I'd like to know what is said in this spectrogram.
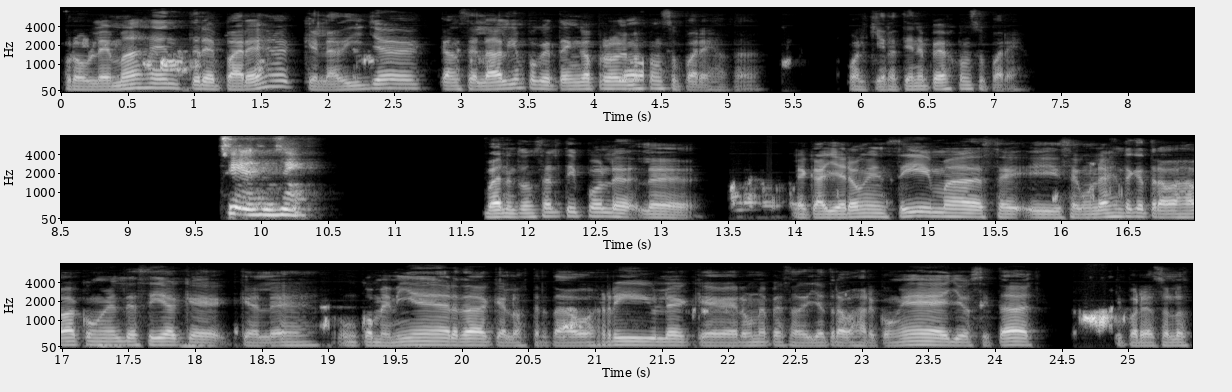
problemas entre pareja, que la DJ cancela a alguien porque tenga problemas con su pareja. O sea, cualquiera tiene pedos con su pareja. Sí, eso sí. Bueno, entonces el tipo le, le, le cayeron encima y según la gente que trabajaba con él decía que, que, él es un come mierda, que los trataba horrible, que era una pesadilla trabajar con ellos y tal. Y por eso los,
